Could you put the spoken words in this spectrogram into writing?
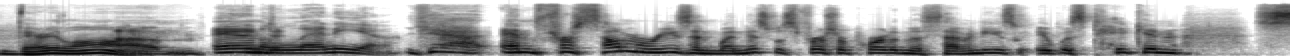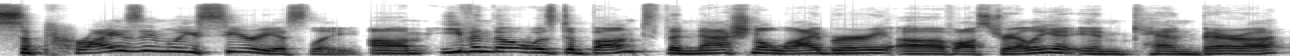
Very long. um, and Millennia. yeah and for some reason when this was first reported in the 70s it was taken surprisingly seriously um, even though it was debunked the national library of australia in canberra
